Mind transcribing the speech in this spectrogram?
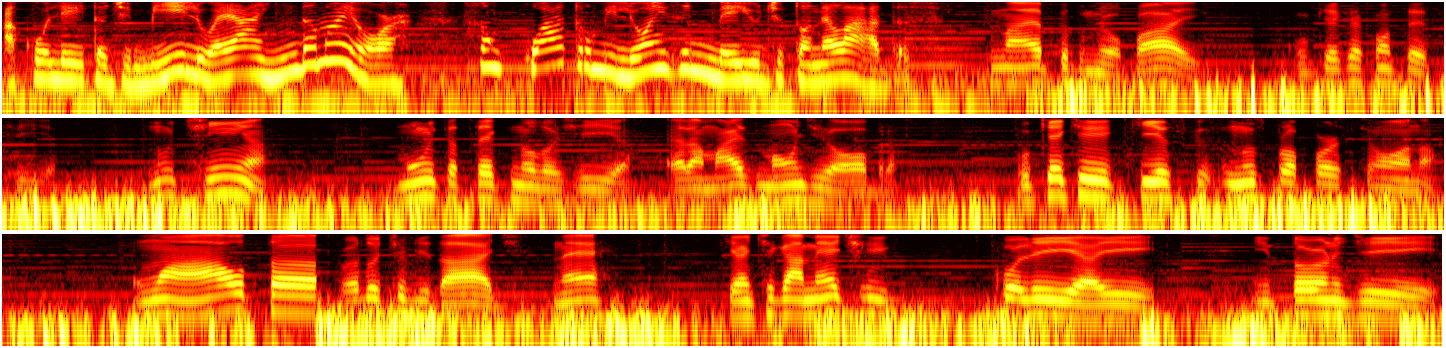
A colheita de milho é ainda maior, são 4 milhões e meio de toneladas. Na época do meu pai, o que, que acontecia? Não tinha muita tecnologia, era mais mão de obra. O que, que, que isso nos proporciona? Uma alta produtividade, né? Que antigamente colhia aí em torno de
